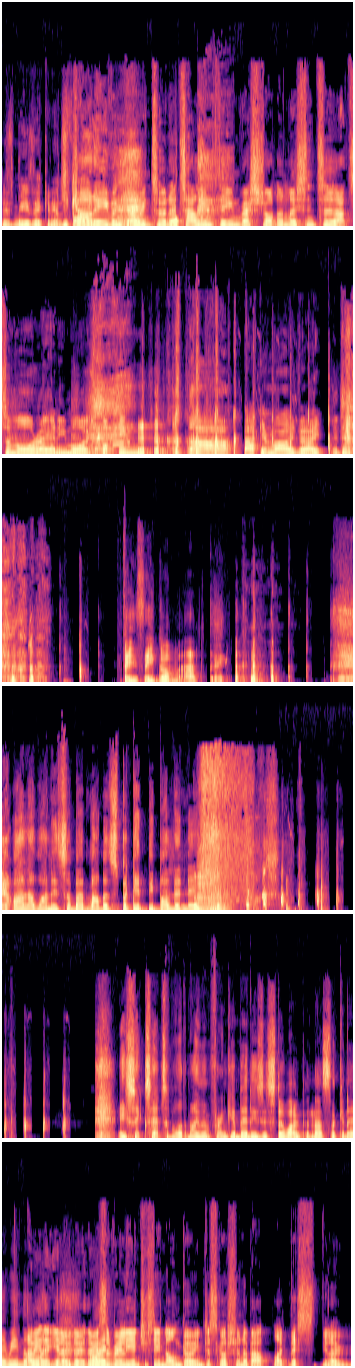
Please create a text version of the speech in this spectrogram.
this music and it was You fine. can't even go into an Italian themed restaurant and listen to That's Amore anymore. It's fucking. Ah! Back in my day, PC gone mad. All I want is some of Mama's spaghetti bolognese. it's acceptable at the moment. Frankie and Benny's is still open. That's the canary in the I mine. mean, you know, there, there is Right. a really interesting ongoing discussion about like this, you know,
